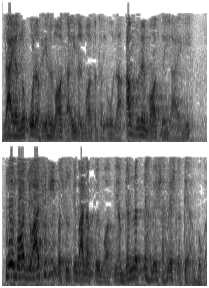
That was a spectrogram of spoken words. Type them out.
لا یزقون فیح الموت عید الموت اللہ اب انہیں موت نہیں آئے گی۔ وہ موت جو آ چکی، بس اس کے بعد اب کوئی موت نہیں، اب جنت میں ہمیشہ ہمیشہ کا قیام ہوگا۔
